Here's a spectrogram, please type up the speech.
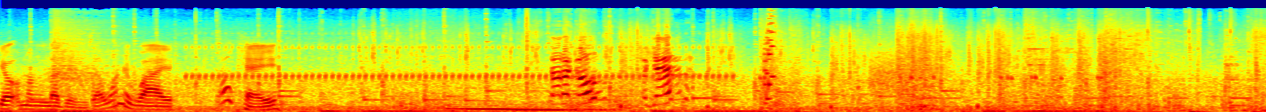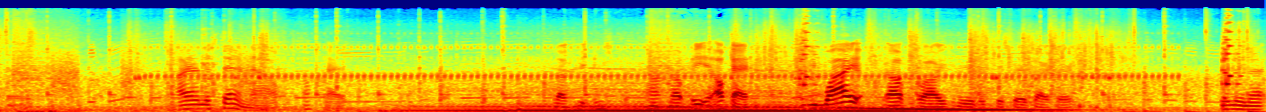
Goat Among Legends. I wonder why. Okay. That a goat? I understand now. Okay. Look, he- uh, no, he, okay. You- Why? Oh, well, you can read this this very sorry. Didn't that.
